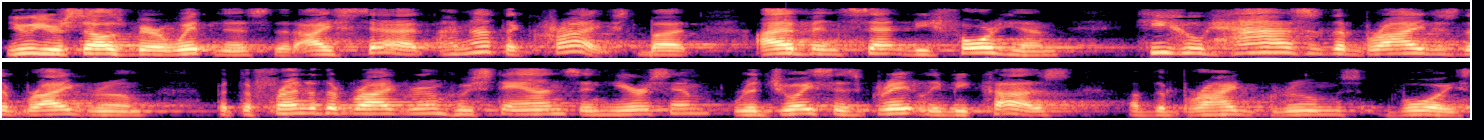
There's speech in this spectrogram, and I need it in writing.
You yourselves bear witness that I said, I'm not the Christ, but I have been sent before him. He who has the bride is the bridegroom. But the friend of the bridegroom who stands and hears him rejoices greatly because of the bridegroom's voice.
